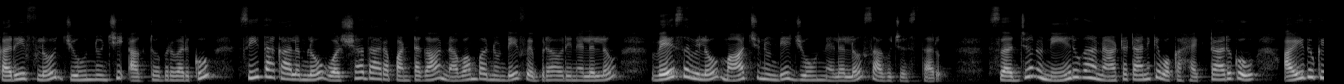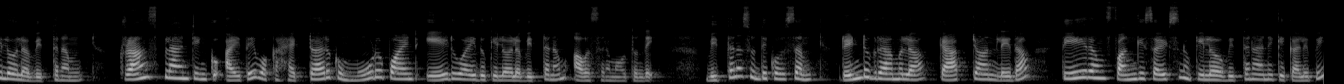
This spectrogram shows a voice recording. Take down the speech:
ఖరీఫ్లో జూన్ నుంచి అక్టోబర్ వరకు శీతాకాలంలో వర్షాధార పంటగా నవంబర్ నుండి ఫిబ్రవరి నెలల్లో వేసవిలో మార్చి నుండి జూన్ నెలల్లో సాగు చేస్తారు. సజ్జను నేరుగా నాటడానికి ఒక హెక్టారుకు ఐదు కిలోల విత్తనం ట్రాన్స్ప్లాంటింగ్కు అయితే ఒక హెక్టారుకు మూడు పాయింట్ ఏడు ఐదు కిలోల విత్తనం అవసరమవుతుంది. విత్తన శుద్ధి కోసం రెండు గ్రాముల క్యాప్టాన్ లేదా తీరం ఫంగిసైడ్స్ను కిలో విత్తనానికి కలిపి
